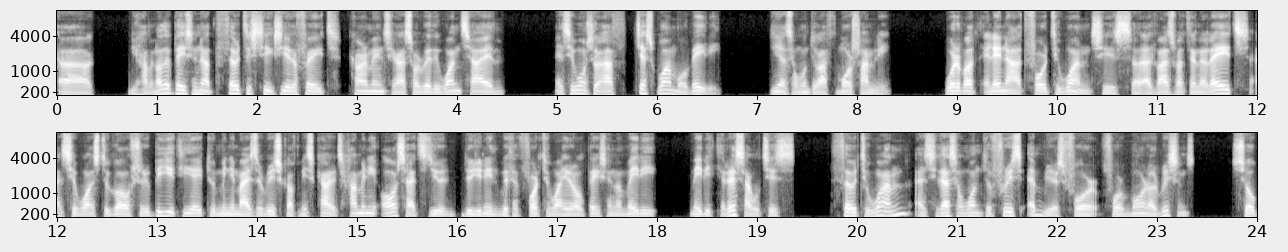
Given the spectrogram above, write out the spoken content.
uh, you have another patient at 36 years of age, Carmen. She has already one child, and she wants to have just one more baby yes, I want to have more family. What about Elena at 41? She's uh, advanced maternal age and she wants to go through PGTA to minimize the risk of miscarriage. How many oocytes do you, do you need with a 41 year old patient? Or maybe maybe Teresa, which is 31, and she doesn't want to freeze embryos for, for moral reasons. So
